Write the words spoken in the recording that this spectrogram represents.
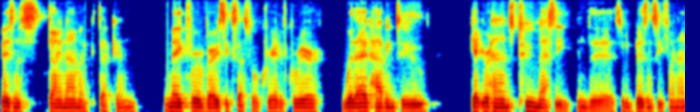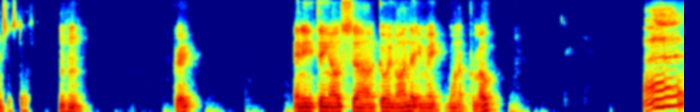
business dynamic that can make for a very successful creative career without having to get your hands too messy in the sort of businessy financial stuff. Mm-hmm. Great. Anything else uh, going on that you may want to promote? Uh,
